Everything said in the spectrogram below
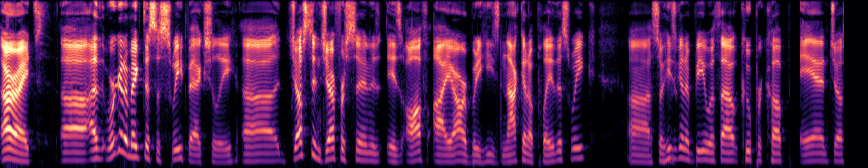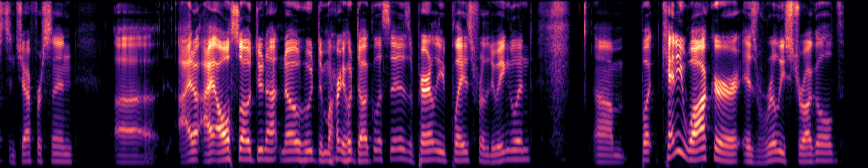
All right. Uh, I, we're going to make this a sweep, actually. Uh, Justin Jefferson is, is off IR, but he's not going to play this week. Uh, so he's going to be without Cooper Kupp and Justin Jefferson. Uh, I, I also do not know who Demario Douglas is. Apparently, he plays for the New England. Um, but Kenny Walker has really struggled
